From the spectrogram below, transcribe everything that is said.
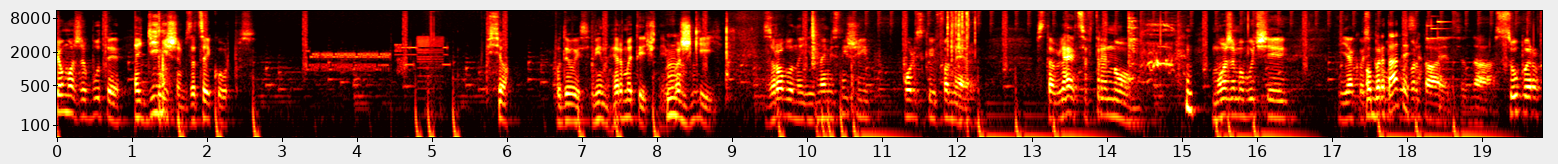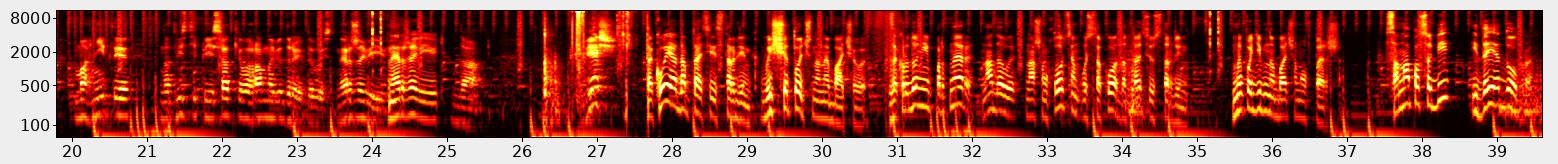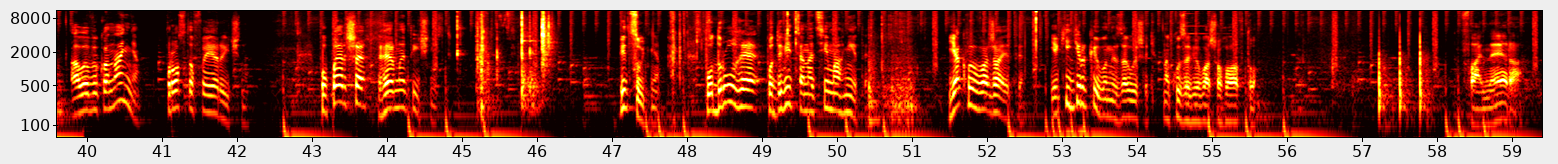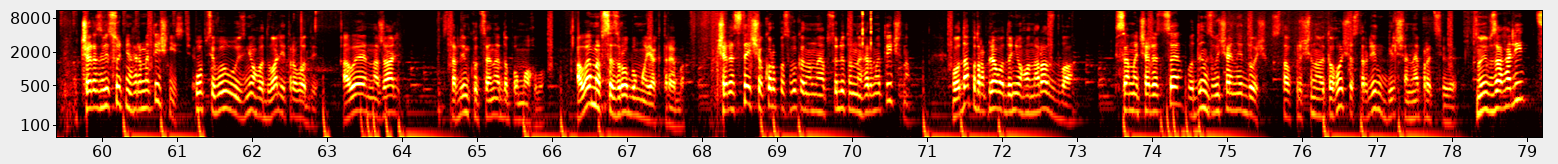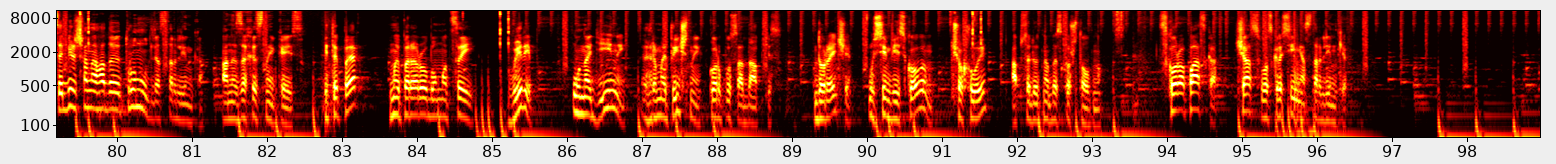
Що може бути надійнішим за цей корпус? Все. Подивись, він герметичний, Мгм. важкий, зроблений із найміцнішої польської фанери. Вставляється в треногу. Може, мабуть, ще якось Обертатися? обертається. Да. Супер магніти на 250 кг на відрив. Дивись, не ржавіють. Не ржавіють. Да. Вещь. Такої адаптації Starlink ви ще точно не бачили. Закордонні партнери надали нашим хлопцям ось таку адаптацію Starlink. Ми подібно бачимо вперше. Сама по собі ідея добра, але виконання просто феєричне. По-перше, герметичність відсутня. По-друге, подивіться на ці магніти. Як ви вважаєте, які дірки вони залишать на кузові вашого авто? Фанера. Через відсутню герметичність хлопці вилили з нього 2 літра води. Але, на жаль, Старлінку це не допомогло. Але ми все зробимо як треба. Через те, що корпус виконаний абсолютно не герметично, вода потрапляла до нього на раз-два. Саме через це один звичайний дощ став причиною того, що Starlink більше не працює. Ну і взагалі це більше нагадує труну для Старлінка, а не захисний кейс. І тепер ми переробимо цей виріб у надійний герметичний корпус Адаптіс. До речі, усім військовим чохли абсолютно безкоштовно. Скоро Пасха, час Воскресіння Старлінків.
